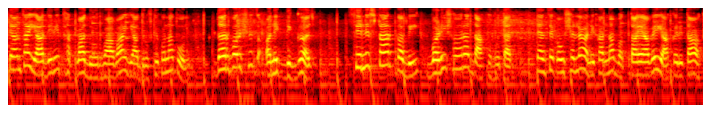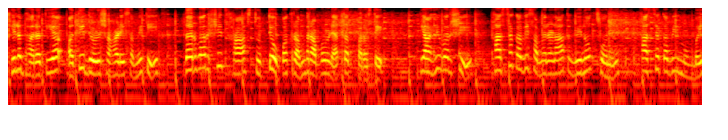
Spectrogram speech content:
त्यांचा यादीने थकवा दूर व्हावा या दृष्टिकोनातून दरवर्षीच अनेक दिग्गज सिनेस्टार कवी वणी शहरात दाखल होतात. त्यांचे कौशल्य अनेकांना बघता यावे याकरिता अखिल भारतीय अति शहाणे समिती दरवर्षीच हा स्तुत्य उपक्रम राबवण्यात तत्पर असते. याही वर्षी हास्यकवी संमेलनात विनोद सोनी हास्यकवी मुंबई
